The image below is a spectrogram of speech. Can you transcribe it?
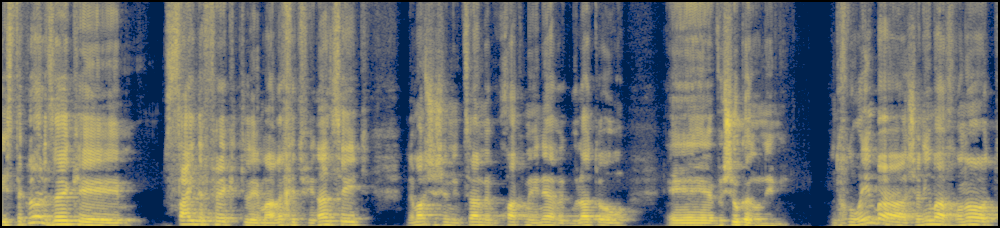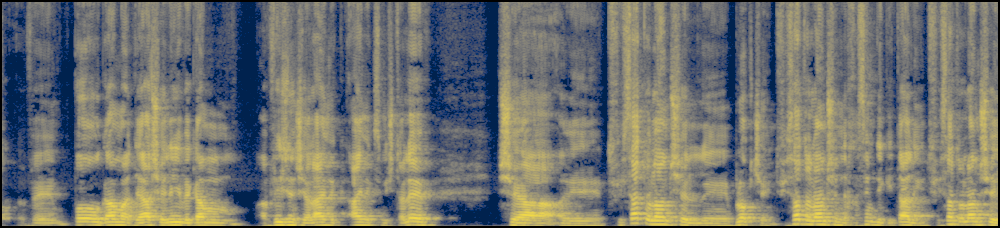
הסתכלו על זה כסייד אפקט למערכת פיננסית, למשהו שנמצא מרוחק מעיני הרגולטור ושוק אנונימי. אנחנו רואים בשנים האחרונות, ופה גם הדעה שלי וגם ה-vision של INX משתלב, שהתפיסת עולם של בלוקצ'יין, תפיסת עולם של נכסים דיגיטליים, תפיסת עולם של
